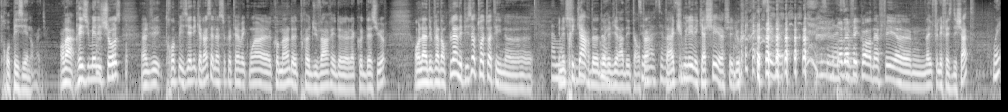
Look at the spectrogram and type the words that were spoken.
tropézienne, on va dire. On va résumer les choses. Elle est tropézienne et canoise, elle a ce côté avec moi euh, commun d'être du Var et de la Côte d'Azur. On l'a découvert dans plein d'épisodes. Toi, toi, t'es une, euh, Ah, moi, une tricarde de Ouais, Riviera détente. Hein. vrai, T'as accumulé les cachets hein, chez nous. C'est vrai. On a vrai. fait quoi? On a fait, euh, on a fait les fesses des chattes. Oui.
